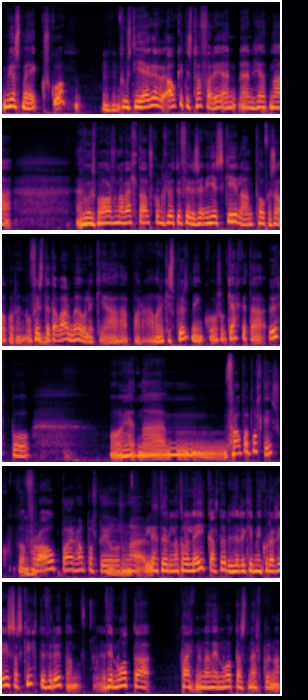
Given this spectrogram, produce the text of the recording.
mjög smeg, sko. Mm -hmm. Þú veist, ég er ágætist töffari en, en hérna, en þú veist, maður var svona velta alls konar hlutu fyrir sig, en ég skila hann tók þessu ákvarðin og fyrst -hmm. þetta var möguleiki að það bara, það var ekki spurning og svo gekk þetta upp og og hérna mm, frábær bólti sko, mm -hmm. frábær handbólti mm -hmm. og svona letur náttúrulega leik allt öru, þeir eru ekki með einhverja risa skiptu fyrir utan, þeir nota tæknina, þeir nota snerpuna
